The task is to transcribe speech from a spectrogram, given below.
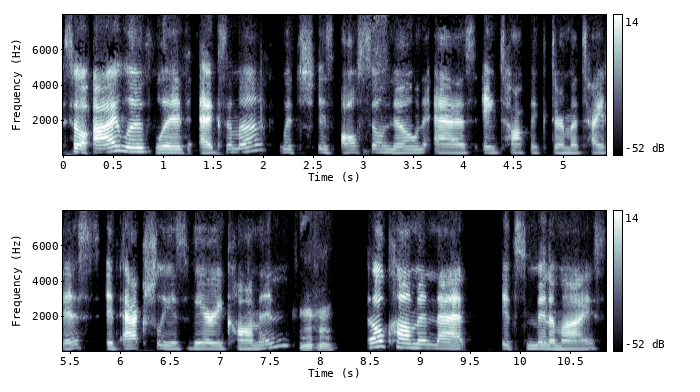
So I live with eczema, which is also known as atopic dermatitis. It actually is very common, mm-hmm. so common that it's minimized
